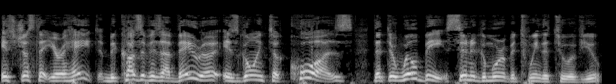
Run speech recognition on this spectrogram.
It's just that your hate, because of his Avera, is going to cause that there will be sin of Gemura between the two of you.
